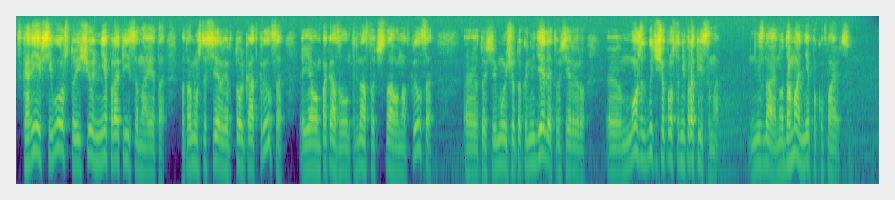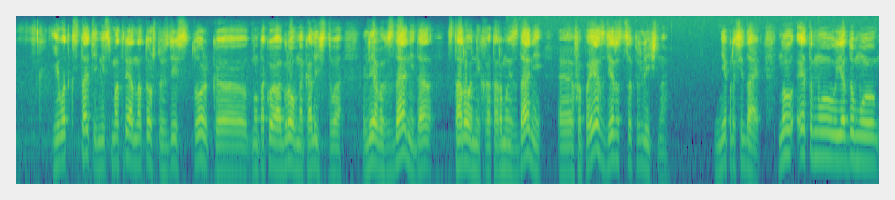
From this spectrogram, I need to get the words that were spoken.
Скорее всего, что еще не прописано это, потому что сервер только открылся, я вам показывал, он 13 числа он открылся, э, то есть ему еще только неделя этому серверу. Э, может быть еще просто не прописано, не знаю, но дома не покупаются. И вот, кстати, несмотря на то, что здесь столько, ну, такое огромное количество левых зданий, да, сторонних от армы зданий, э, FPS держится прилично не проседает. Но этому, я думаю,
